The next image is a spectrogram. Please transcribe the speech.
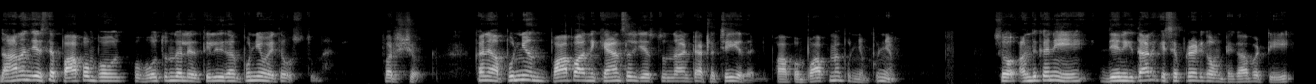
దానం చేస్తే పాపం పో పోతుందో లేదో తెలియదు కానీ పుణ్యం అయితే వస్తుందండి. ఫర్ షూర్ కానీ ఆ పుణ్యం పాపాన్ని క్యాన్సిల్ చేస్తుందా అంటే అట్లా చేయదండి పాపం పాపమే పుణ్యం పుణ్యం. సో అందుకని దీనికి దానికి సెపరేట్గా ఉంటాయి కాబట్టి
